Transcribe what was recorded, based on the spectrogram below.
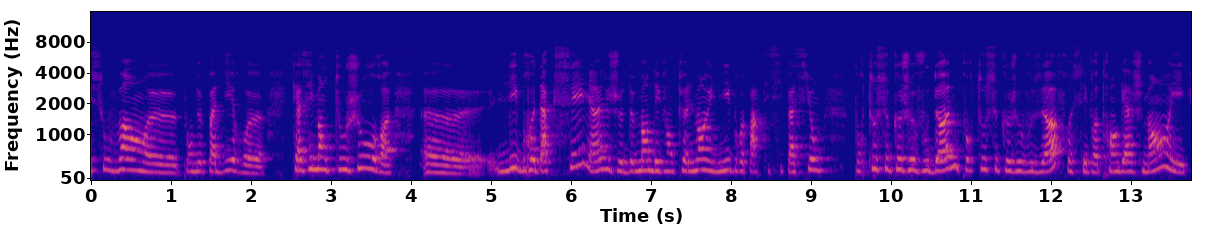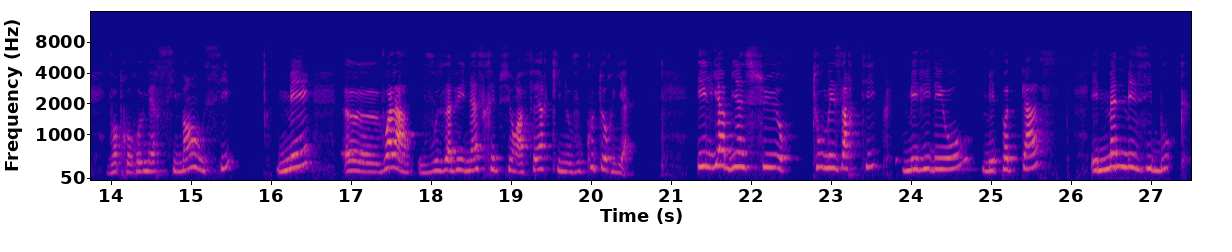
souvent, euh, pour ne pas dire euh, quasiment toujours, libre d'accès. Hein. Je demande éventuellement une libre participation pour tout ce que je vous donne, pour tout ce que je vous offre. C'est votre engagement et votre remerciement aussi. Mais voilà, vous avez une inscription à faire qui ne vous coûte rien. Il y a bien sûr tous mes articles, mes vidéos, mes podcasts et même mes e-books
